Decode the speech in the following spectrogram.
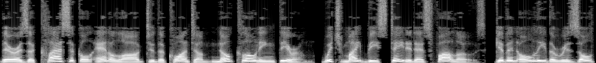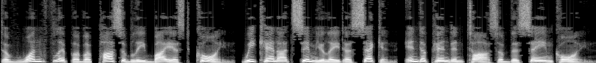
There is a classical analog to the quantum no-cloning theorem, which might be stated as follows, given only the result of one flip of a possibly biased coin, we cannot simulate a second, independent toss of the same coin.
